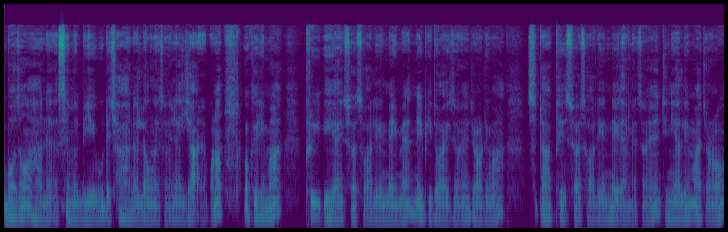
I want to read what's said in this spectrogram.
အပေါ်ဆုံးအဟာနဲ့အဆင်မပြေဘူးတခြားဟာနဲ့လုပ်မယ်ဆိုရင်လည်းရတယ်ပေါ့နော်။ Okay ဒီမှာ free AI ဆွဲဆွာလေးနှိပ်မယ်နှိပ်ပြီးသွားပြီဆိုရင်ကျွန်တော်ဒီမှာ start page ဆွဲဆွာလေးနှိပ်လိုက်မယ်ဆိုရင်ဒီနေရာလေးမှာကျွန်တော်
